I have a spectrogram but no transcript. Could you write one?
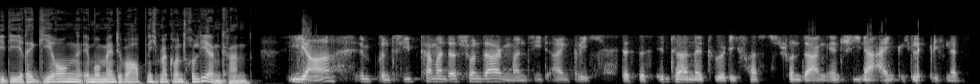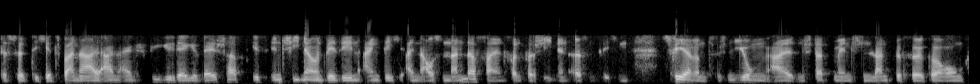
die die Regierung im Moment überhaupt nicht mehr kontrollieren kann. Ja, im Prinzip kann man das schon sagen. Man sieht eigentlich, dass das Internet, würde ich fast schon sagen, in China eigentlich letztlich, das hört sich jetzt banal an, ein Spiegel der Gesellschaft ist in China und wir sehen eigentlich ein Auseinanderfallen von verschiedenen öffentlichen Sphären zwischen jungen, alten, Stadtmenschen, Landbevölkerung,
